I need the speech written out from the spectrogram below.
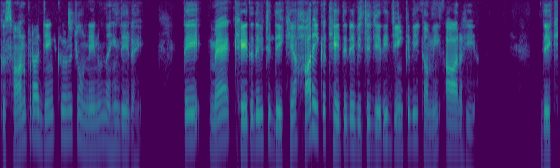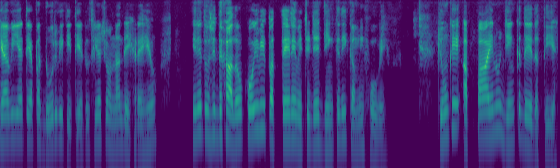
ਕਿਸਾਨ ਭਰਾ ਜਿੰਕ ਝੋਨੇ ਨੂੰ ਨਹੀਂ ਦੇ ਰਹੇ। ਤੇ ਮੈਂ ਖੇਤ ਦੇ ਵਿੱਚ ਦੇਖਿਆ, ਹਰ ਇੱਕ ਖੇਤ ਦੇ ਵਿੱਚ ਜਿਹੜੀ ਜਿੰਕ ਦੀ ਕਮੀ ਆ ਰਹੀ ਆ। ਦੇਖਿਆ ਵੀ ਹੈ ਤੇ ਆਪਾਂ ਦੂਰ ਵੀ ਕੀਤੀ ਹੈ। ਤੁਸੀਂ ਇਹ ਝੋਨਾ ਦੇਖ ਰਹੇ ਹੋ। ਇਹਦੇ ਤੁਸੀਂ ਦਿਖਾ ਦਿਓ, ਕੋਈ ਵੀ ਪੱਤੇ ਦੇ ਵਿੱਚ ਜੇ ਜਿੰਕ ਦੀ ਕਮੀ ਹੋਵੇ। ਕਿਉਂਕਿ ਆਪਾਂ ਇਹਨੂੰ ਜਿੰਕ ਦੇ ਦਿੱਤੀ ਹੈ।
